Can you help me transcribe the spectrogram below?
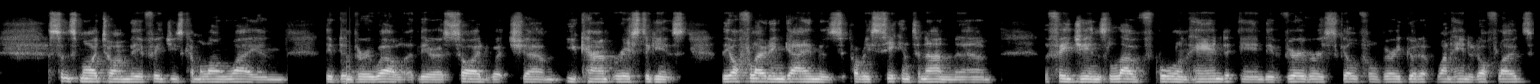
since my time there, Fiji's come a long way and they've done very well. They're a side which um, you can't rest against. The offloading game is probably second to none. Um, the Fijians love ball in hand and they're very, very skillful, very good at one handed offloads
